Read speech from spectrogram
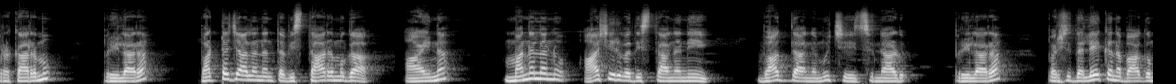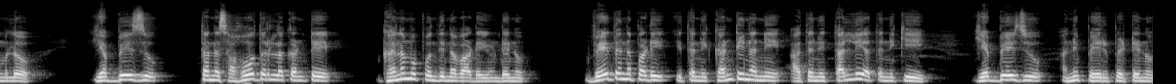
ప్రకారము. ప్రిలారా పట్టజాలనంత విస్తారముగా ఆయన మనలను ఆశీర్వదిస్తానని వాగ్దానము చేస్తున్నాడు ప్రిలారా పరిశుద్ధ లేఖన భాగంలో యబ్బేజు తన సహోదరుల కంటే ఘనము పొందినవాడయుండెను వేదనపడి ఇతని కంటినని అతని తల్లి అతనికి ఎబ్బేజు అని పేరు పెట్టెను.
